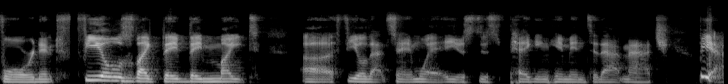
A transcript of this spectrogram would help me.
forward. And it feels like they they might uh, feel that same way, just just pegging him into that match. But yeah,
